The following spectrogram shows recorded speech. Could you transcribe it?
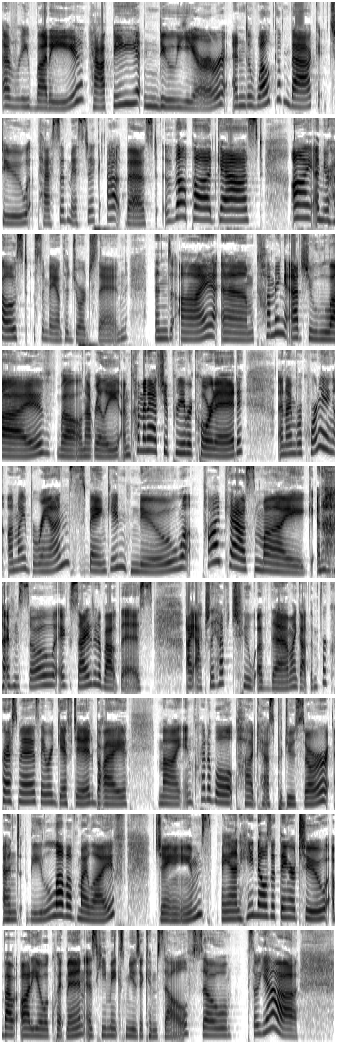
everybody. Happy New Year, and welcome back to Pessimistic at Best, the podcast. I am your host, Samantha Georgeson, and I am coming at you live. Well, not really. I'm coming at you pre recorded and I'm recording on my brand spanking new podcast mic. And I'm so excited about this. I actually have two of them. I got them for Christmas. They were gifted by my incredible podcast producer and the love of my life, James. And he knows a thing or two about audio equipment as he makes music himself. So, so yeah.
